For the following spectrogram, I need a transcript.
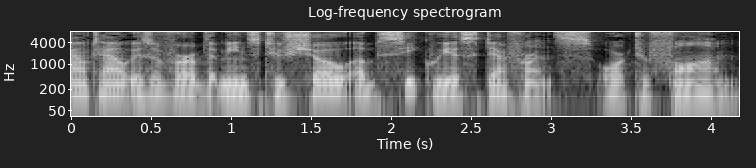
Kowtow is a verb that means to show obsequious deference or to fawn.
